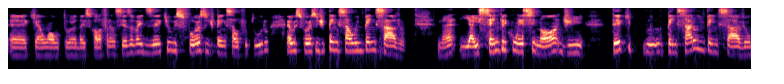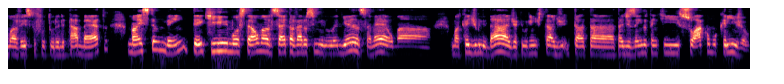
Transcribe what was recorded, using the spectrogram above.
é, que é um autor da escola francesa, vai dizer que o esforço de pensar o futuro é o esforço de pensar o impensável. Né? E aí sempre com esse nó de ter que pensar o impensável uma vez que o futuro está aberto, mas também ter que mostrar uma certa verossimilhança, né? uma, uma credibilidade, aquilo que a gente está tá, tá, tá dizendo tem que soar como crível.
